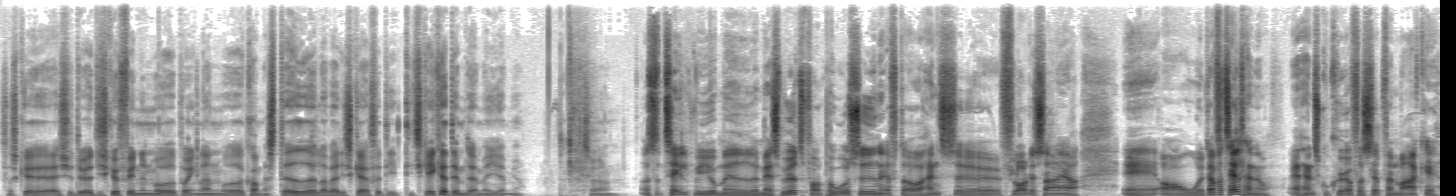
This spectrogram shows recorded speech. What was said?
så skal Agidør, de skal finde en måde på en eller anden måde at komme afsted, eller hvad de skal, fordi de skal ikke have dem der med hjem, jo. Så. Og så talte vi jo med Mads Wirtz for et par uger siden efter hans øh, flotte sejr, øh, og der fortalte han jo, at han skulle køre for Sepp van Marke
